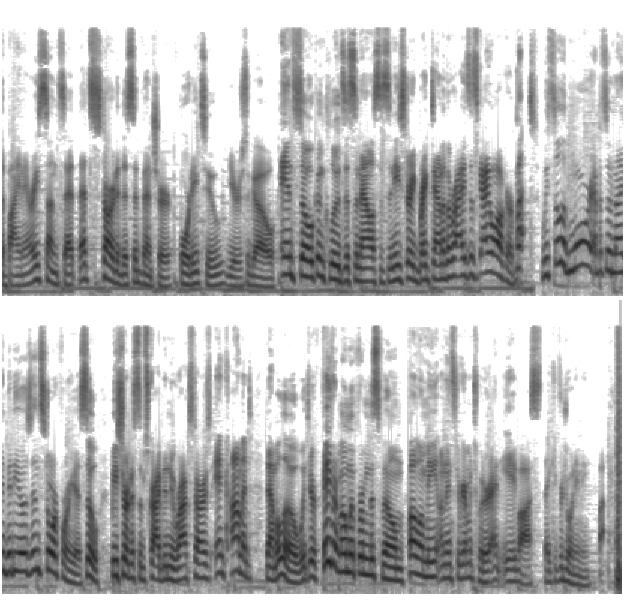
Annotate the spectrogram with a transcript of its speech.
the binary sunset that started this adventure 42 years ago. And so concludes this analysis and Easter egg breakdown of the rise of Skywalker. But we still have more episode 9 videos in store for you, so be sure to subscribe to New Rockstars and comment down below with your favorite moment from this film. Follow me on Instagram and Twitter at EAVoss. Thank you for joining me. Bye.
